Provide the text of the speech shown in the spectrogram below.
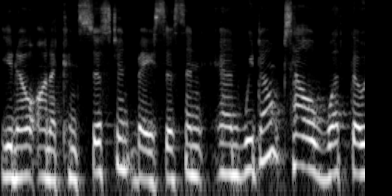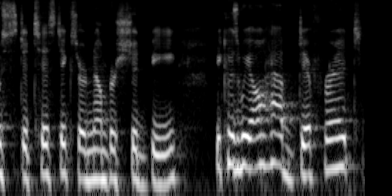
you know, on a consistent basis. And, and we don't tell what those statistics or numbers should be because we all have different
